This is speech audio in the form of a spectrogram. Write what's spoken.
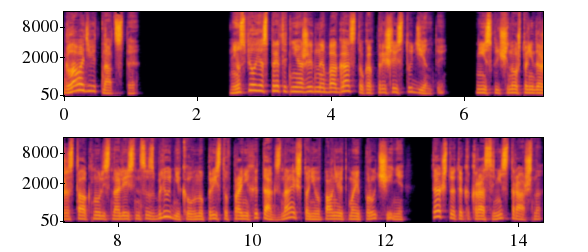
Глава 19. Не успел я спрятать неожиданное богатство, как пришли студенты. Не исключено, что они даже столкнулись на лестнице с Блюдниковым, но пристав про них и так знает, что они выполняют мои поручения, так что это как раз и не страшно.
